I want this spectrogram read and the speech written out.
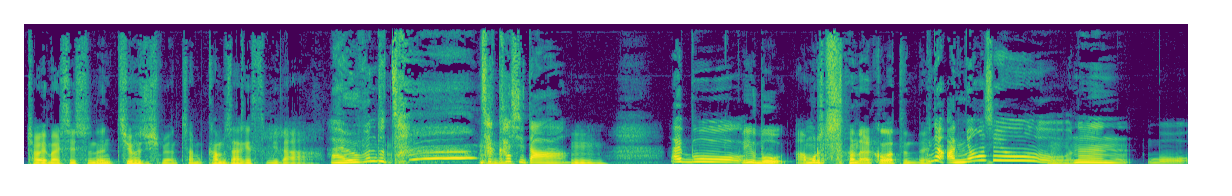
저의 말실수는 지워주시면 참 감사하겠습니다. 아, 여러분도 참 착하시다. 음. 음. 아이, 뭐. 이거 뭐, 아무렇지도 않을 것 같은데. 그냥 안녕하세요는 음. 뭐,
